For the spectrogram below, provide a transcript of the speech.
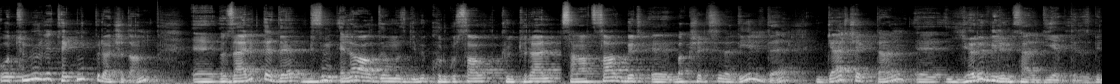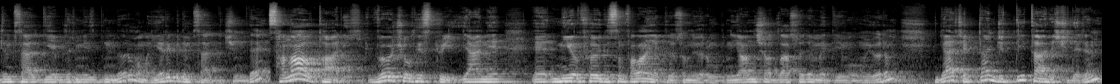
O tümüyle teknik bir açıdan e, özellikle de bizim ele aldığımız gibi kurgusal, kültürel, sanatsal bir e, bakış açısıyla değil de gerçekten e, yarı bilimsel diyebiliriz. Bilimsel diyebilir miyiz bilmiyorum ama yarı bilimsel biçimde sanal tarih, virtual history yani e, Neil Ferguson falan yapıyor sanıyorum bunu. Yanlış adlar söylemediğimi umuyorum. Gerçekten ciddi tarihçilerin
